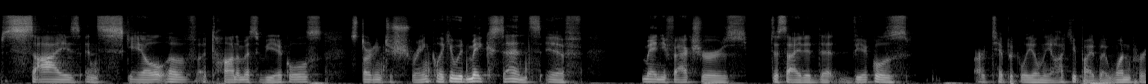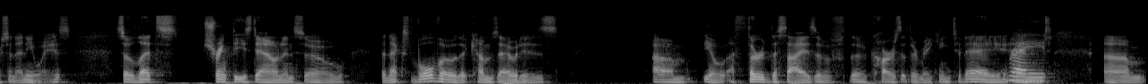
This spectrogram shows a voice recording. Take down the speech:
size and scale of autonomous vehicles starting to shrink? Like, it would make sense if manufacturers decided that vehicles are typically only occupied by one person, anyways. So let's shrink these down, and so the next Volvo that comes out is um, you know, a third the size of the cars that they're making today. Right. And, um,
